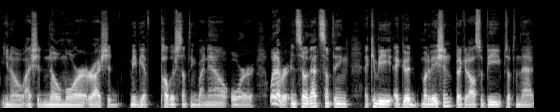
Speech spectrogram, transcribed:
you know, I should know more or I should maybe have published something by now or whatever. And so that's something that can be a good motivation, but it could also be something that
